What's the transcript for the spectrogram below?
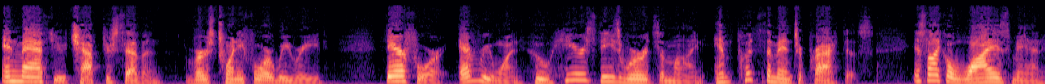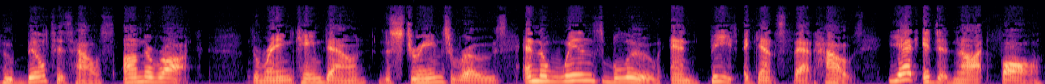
In Matthew chapter 7, verse 24 we read, Therefore, everyone who hears these words of mine and puts them into practice is like a wise man who built his house on the rock. The rain came down, the streams rose, and the winds blew and beat against that house. Yet it did not fall,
